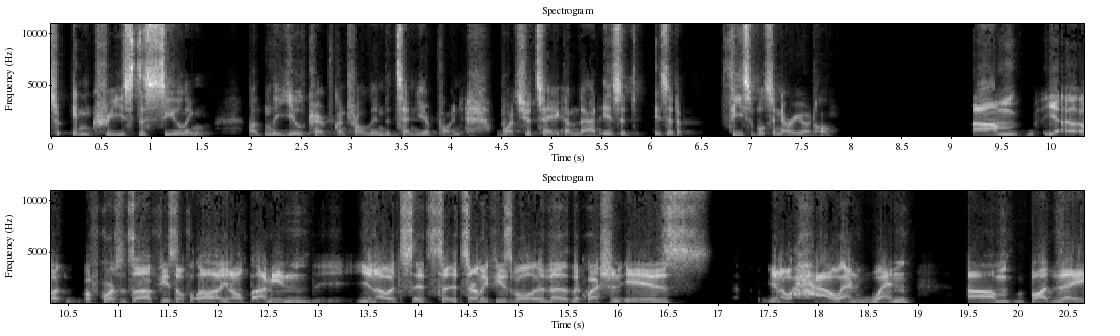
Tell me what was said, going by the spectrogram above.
to increase the ceiling on the yield curve control in the 10 year point. What's your take on that? Is it is it a feasible scenario at all? Um, yeah, uh, of course it's uh, feasible. Uh, you know, I mean, you know, it's it's it's certainly feasible. the The question is, you know, how and when. Um, but they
